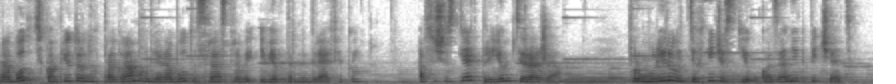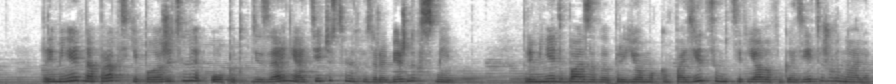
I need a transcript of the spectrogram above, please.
работать в компьютерных программах для работы с растровой и векторной графикой, осуществлять прием тиража, формулировать технические указания к печати, применять на практике положительный опыт в дизайне отечественных и зарубежных СМИ, применять базовые приемы композиции материалов в газете, журнале,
